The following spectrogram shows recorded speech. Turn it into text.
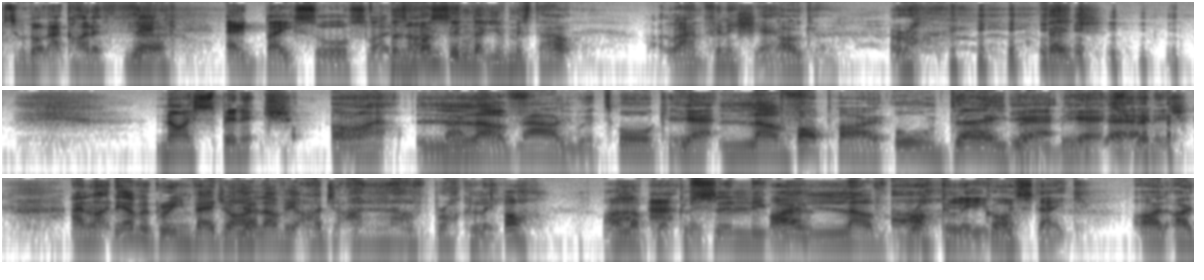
So we've got that kind of thick Yeah. egg based sauce, like There's nice one thing and- that you've missed out. I haven't finished yet. Oh, okay. All right, Veg. nice spinach. Oh, all right, Now- love. Now we're talking. Yeah, love. Popeye all day, yeah, baby. yeah, spinach. And like the other green veg, I love it. I, ju- I love broccoli. Oh, I love broccoli. Absolutely I love oh, broccoli God. with steak. I, I,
